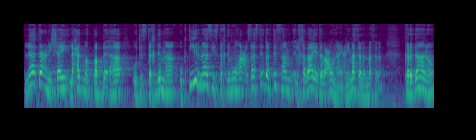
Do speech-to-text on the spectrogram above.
لا تعني شيء لحد ما تطبقها وتستخدمها وكثير ناس يستخدموها على أساس تقدر تفهم الخبايا تبعونها. يعني مثلا مثلا كاردانو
